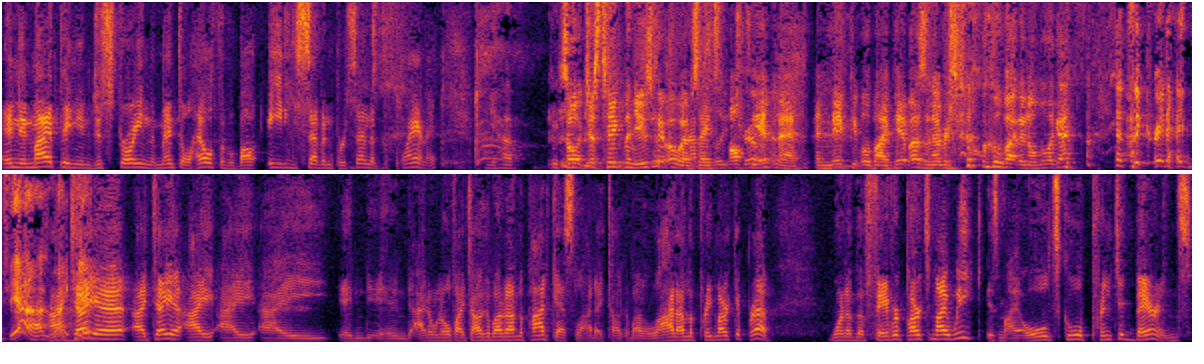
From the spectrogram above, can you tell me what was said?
and in my opinion, destroying the mental health of about eighty seven percent of the planet. yeah So just take the newspaper websites Absolutely off true. the internet and make people buy papers, and everything will go back to normal again. that's a great idea. I, I tell it. you, I tell you, I, I, I, and, and I don't know if I talk about it on the podcast a lot. I talk about it a lot on the pre-market prep. One of the favorite parts of my week is my old school printed Barron's.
